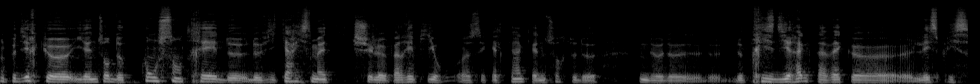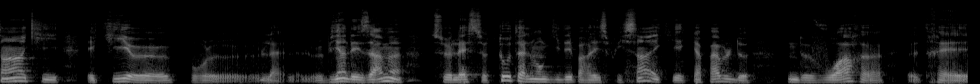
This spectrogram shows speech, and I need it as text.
On peut dire qu'il y a une sorte de concentré de, vie charismatique chez le Padre Pio. Euh, c'est quelqu'un qui a une sorte de, de, prise directe avec euh, l'Esprit Saint qui, et qui, euh, pour le, bien des âmes, se laisse totalement guider par l'Esprit Saint et qui est capable de, de voir euh, très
